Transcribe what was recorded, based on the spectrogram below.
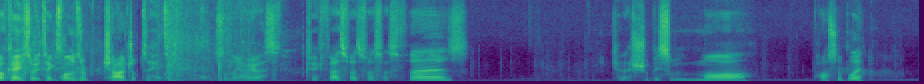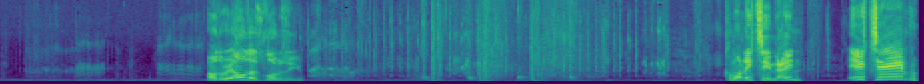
Okay, so it takes long as a charge up to hit him. Something, I guess. Okay, fez, fez, fez, fez, fez. Okay, there should be some more. Possibly. Oh, there, oh, there's loads of you. Come on, hit him, then! Hit him!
